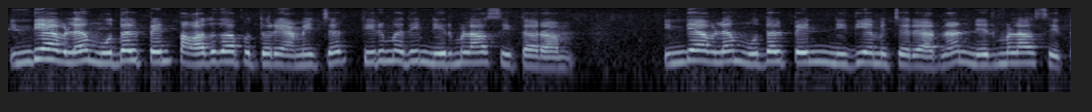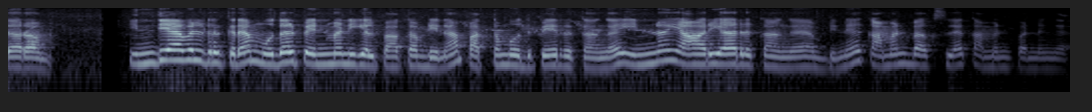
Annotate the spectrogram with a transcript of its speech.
இந்தியாவில் முதல் பெண் பாதுகாப்புத்துறை அமைச்சர் திருமதி நிர்மலா சீதாராம். இந்தியாவில் முதல் பெண் நிதியமைச்சர் யாருன்னா நிர்மலா சீதாராம். இந்தியாவில் இருக்கிற முதல் பெண்மணிகள் பார்த்தோம் அப்படின்னா பத்தொம்போது பேர் இருக்காங்க. இன்னும் யார் யார் இருக்காங்க அப்படின்னு கமெண்ட் பாக்ஸில் கமெண்ட் பண்ணுங்கள்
